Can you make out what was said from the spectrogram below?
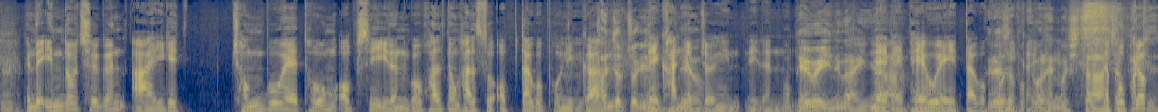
네. 근데 인도 측은 아 이게 정부의 도움 없이 이런 거 활동할 수 없다고 보니까, 음, 간접적인 네 간접적인 이런 어, 배후에 있는 거 아니냐. 네네 배후에 있다고 그래서 보니까 폭격을 한 것이다. 자, 복격 파키-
